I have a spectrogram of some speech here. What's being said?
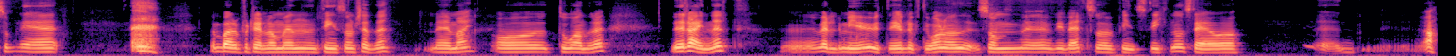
så ble jeg bare fortelle om en ting som skjedde med meg og to andre. Det regnet eh, veldig mye ute i luftegården, og som eh, vi vet, så fins det ikke noe sted å eh, ja,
